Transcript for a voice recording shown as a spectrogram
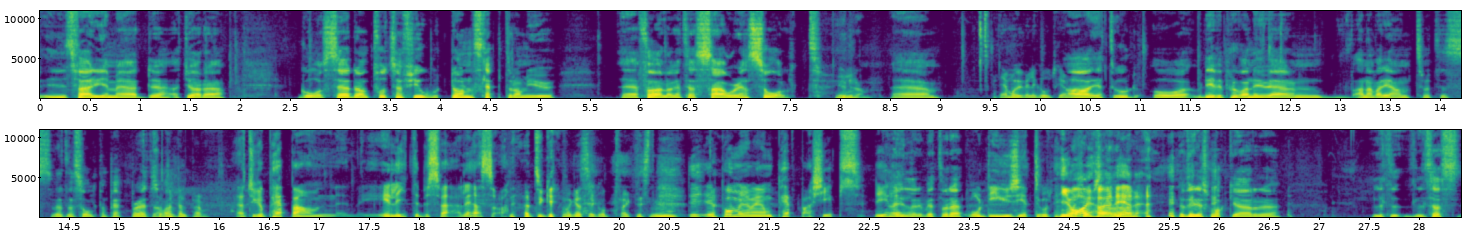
i Sverige med att göra gåse. De, 2014 släppte de ju eh, förlagen till Sour and Salt. Gjorde de. Eh, Den var ju väldigt god. Ja, jättegod. Och det vi provar nu är en annan variant som heter, den? Salt and Pepper. Heter Salt and pepper. Jag tycker pepparn är lite besvärlig alltså. Jag tycker det var ganska gott faktiskt. Det påminner mig om pepparchips. Det gillar Jag gillar det. Vet du vad det är? Och det är ju jättegott. Ja, ja, det är det. Jag tycker det smakar eh, lite, lite så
